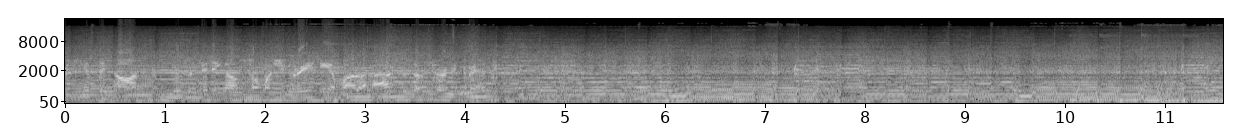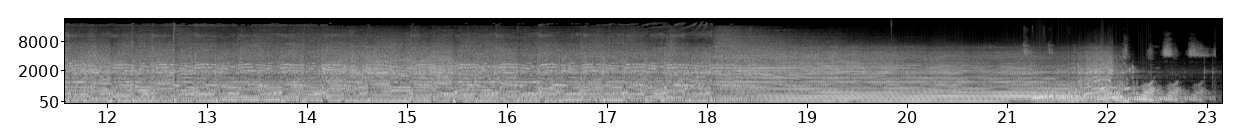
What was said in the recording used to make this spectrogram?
we're sitting on, we're sitting on so much uranium, our asses are turning red. Voice.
